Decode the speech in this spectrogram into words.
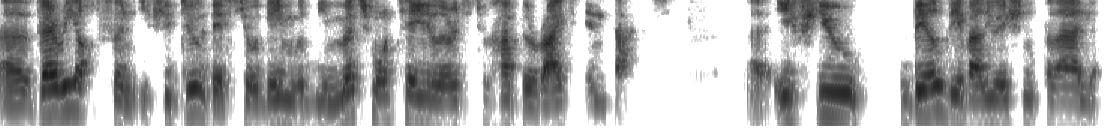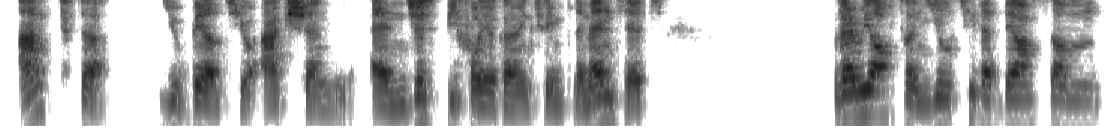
Uh, very often, if you do this, your game will be much more tailored to have the right impact. Uh, if you build the evaluation plan after you build your action and just before you're going to implement it, very often you'll see that there are some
